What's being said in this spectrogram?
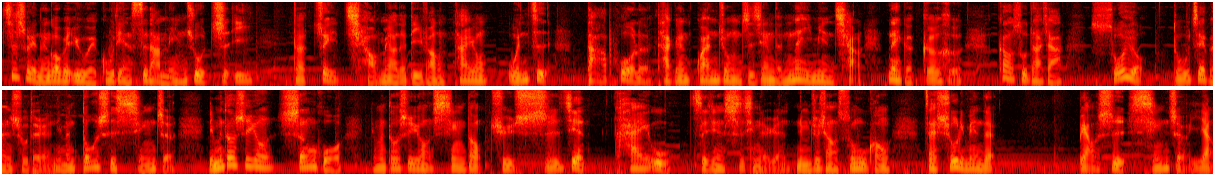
之所以能够被誉为古典四大名著之一的最巧妙的地方，它用文字打破了他跟观众之间的那一面墙、那个隔阂，告诉大家：所有读这本书的人，你们都是行者，你们都是用生活，你们都是用行动去实践开悟这件事情的人。你们就像孙悟空在书里面的表示行者一样。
